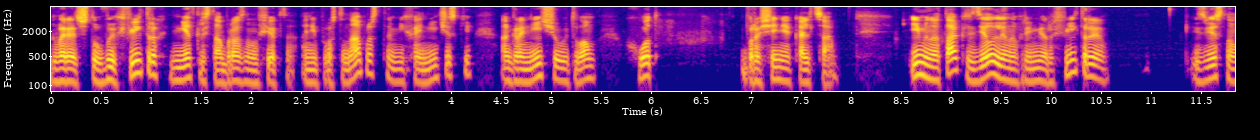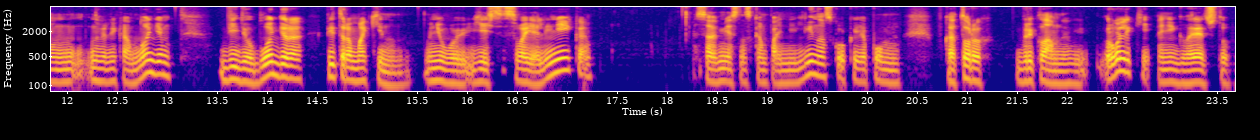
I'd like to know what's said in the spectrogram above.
говорят, что в их фильтрах нет крестообразного эффекта. Они просто-напросто механически ограничивают вам ход вращения кольца. Именно так сделали, например, фильтры известного наверняка многим видеоблогера Питера Маккинона. У него есть своя линейка совместно с компанией Ли, насколько я помню, в которых в рекламные ролики они говорят, что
